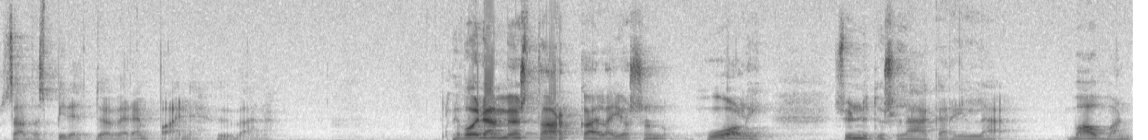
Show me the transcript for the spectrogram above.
saataisiin pidettyä verenpaine hyvänä. Me voidaan myös tarkkailla, jos on huoli synnytyslääkärillä vauvan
